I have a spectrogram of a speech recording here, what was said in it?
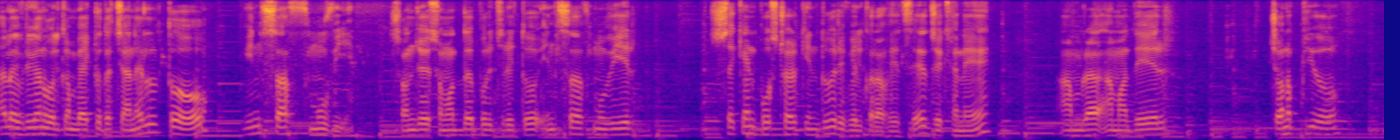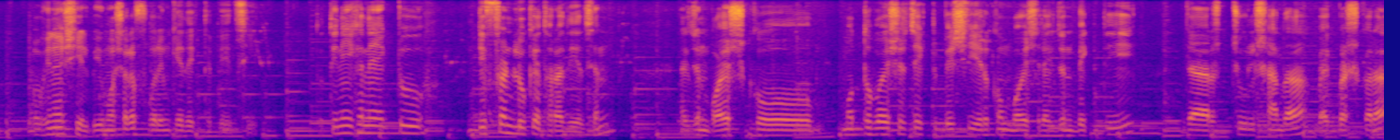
Hello everyone welcome back to the channel তো ইনসাফ মুভি সঞ্জয় সমাদ্দার পরিচালিত ইনসাফ মুভির সেকেন্ড পোস্টার কিন্তু রিভিল করা হয়েছে, যেখানে আমরা আমাদের জনপ্রিয় অভিনয় শিল্পী মোশাররফ করিমকে দেখতে পেয়েছি। তো তিনি এখানে একটু ডিফারেন্ট লুকে ধরা দিয়েছেন। একজন বয়স্ক মধ্য বয়সের চেয়ে একটু বেশি এরকম বয়সের একজন ব্যক্তি, যার চুল সাদা ব্যাকব্রাশ করা।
